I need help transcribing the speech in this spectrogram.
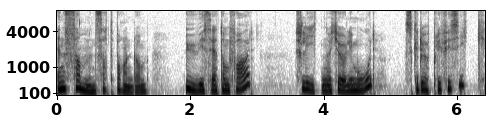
en sammensatt barndom, uvisshet om far, sliten og kjølig mor, skrøpelig fysikk,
